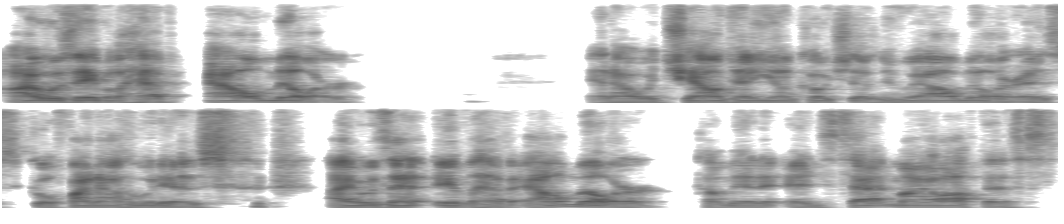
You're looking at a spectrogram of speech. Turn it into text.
I was able to have Al Miller and I would challenge any young coach that doesn't know who Al Miller is, go find out who it is. I was able to have Al Miller come in and sat in my office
